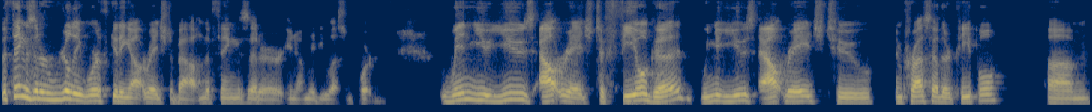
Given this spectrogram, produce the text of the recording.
the things that are really worth getting outraged about and the things that are you know maybe less important. When you use outrage to feel good when you use outrage to impress other people um,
